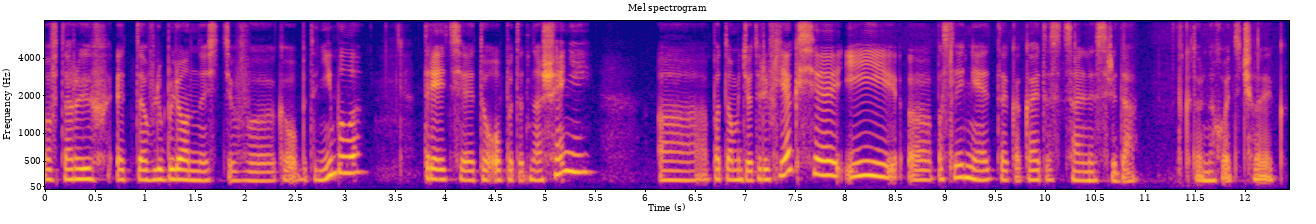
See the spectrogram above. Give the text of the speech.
во-вторых, это влюбленность в кого бы то ни было, третье это опыт отношений, а, потом идет рефлексия, и а, последнее это какая-то социальная среда, в которой находится человек.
